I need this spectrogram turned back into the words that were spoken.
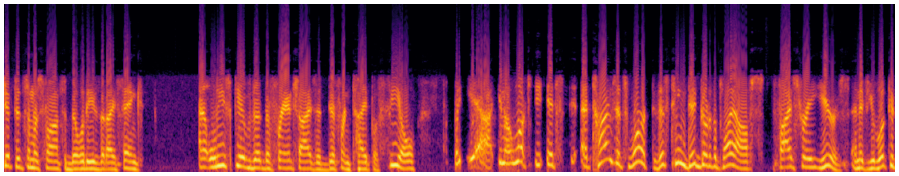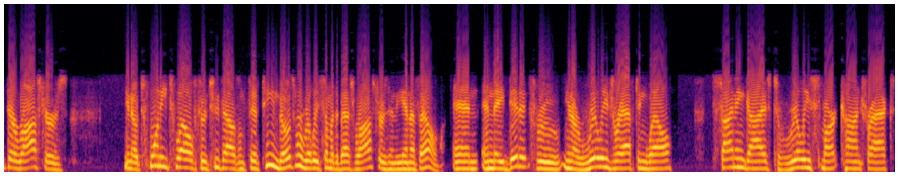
shifted some responsibilities that I think at least give the, the franchise a different type of feel. But yeah, you know, look, it's at times it's worked. This team did go to the playoffs five straight years, and if you look at their rosters, you know, 2012 through 2015, those were really some of the best rosters in the NFL, and and they did it through you know really drafting well, signing guys to really smart contracts,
